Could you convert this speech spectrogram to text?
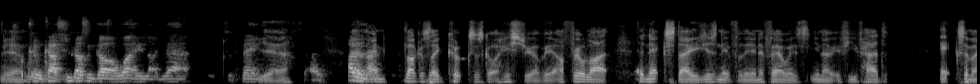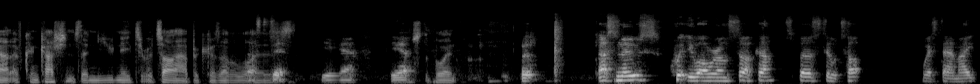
Yeah, A concussion doesn't go away like that. Thing. yeah. So, I don't And, know. and like I say, Cooks has got a history of it. I feel like the next stage, isn't it, for the NFL is you know if you've had X amount of concussions, then you need to retire because otherwise, That's it. Yeah, yeah. That's the point? But that's news. Quickly while we're on soccer, Spurs still top. West Ham eighth.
